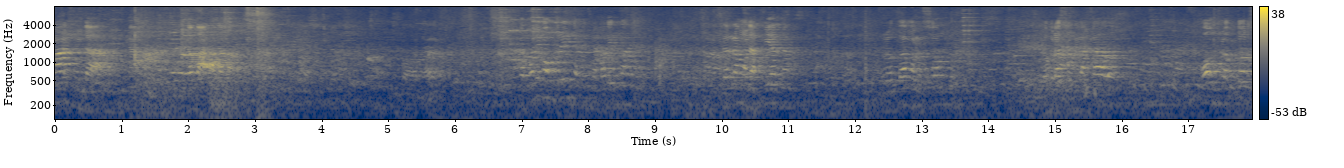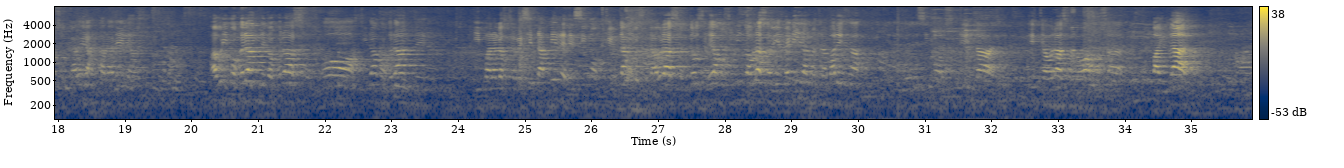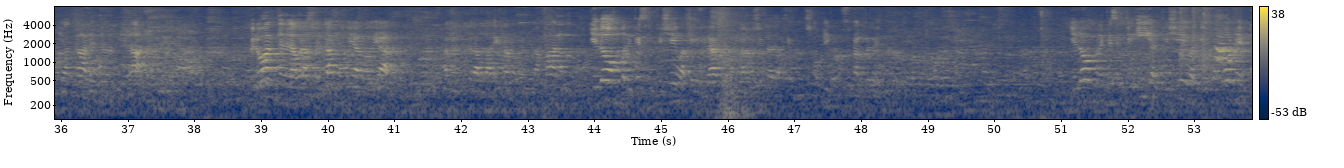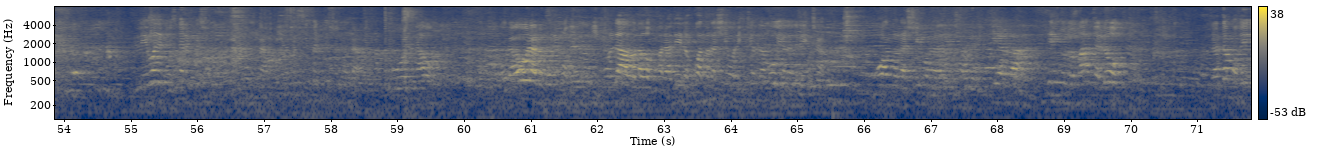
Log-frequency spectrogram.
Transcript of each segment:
Levanta. No pasa nada. Nos ponemos frente a nuestra pareja. Cerramos las piernas. Rotamos los hombros. Los brazos relajados. Hombros, torso, caderas paralelas. Abrimos grandes los brazos. Oh, estiramos grandes. Y para los que recién también les decimos que damos un abrazo. Entonces, le damos pareja. Le decimos, ¿qué tal? Este abrazo lo vamos a bailar y acá la eternidad. Pero antes del abrazo de tango voy a rodear a nuestra pareja con nuestras manos y el hombre que es el que lleva, que es la cosita de Argentina, y el hombre, que es el que guía, el que propone, le va a depositar el peso en una pierna, siempre el peso en una pierna o en la otra. Por ahora lo ponemos del mismo lado, lados paralelos, cuando la llevo a la izquierda voy a la derecha, cuando la llevo a la derecha voy a la izquierda, esto lo marca el hombre. Tratamos de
